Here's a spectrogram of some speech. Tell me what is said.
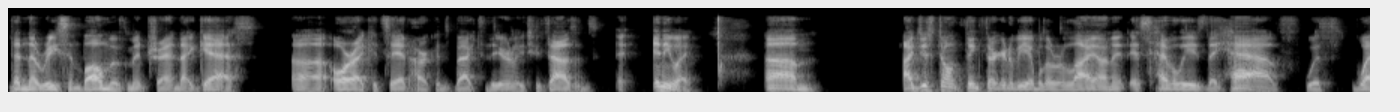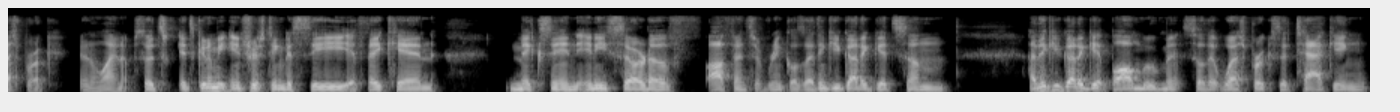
than the recent ball movement trend, I guess. Uh, or I could say it harkens back to the early 2000s. Anyway, um, I just don't think they're going to be able to rely on it as heavily as they have with Westbrook in the lineup. So it's it's going to be interesting to see if they can mix in any sort of offensive wrinkles. I think you got to get some. I think you've got to get ball movement so that Westbrook's attacking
